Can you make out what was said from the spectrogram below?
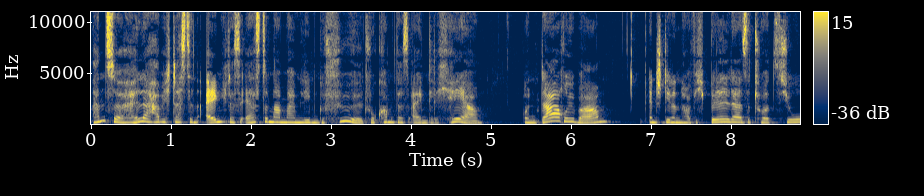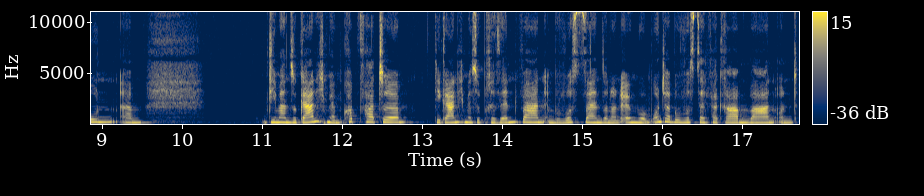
wann zur Hölle habe ich das denn eigentlich das erste Mal in meinem Leben gefühlt? Wo kommt das eigentlich her? Und darüber entstehen dann häufig Bilder, Situationen, ähm, die man so gar nicht mehr im Kopf hatte, die gar nicht mehr so präsent waren im Bewusstsein, sondern irgendwo im Unterbewusstsein vergraben waren und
